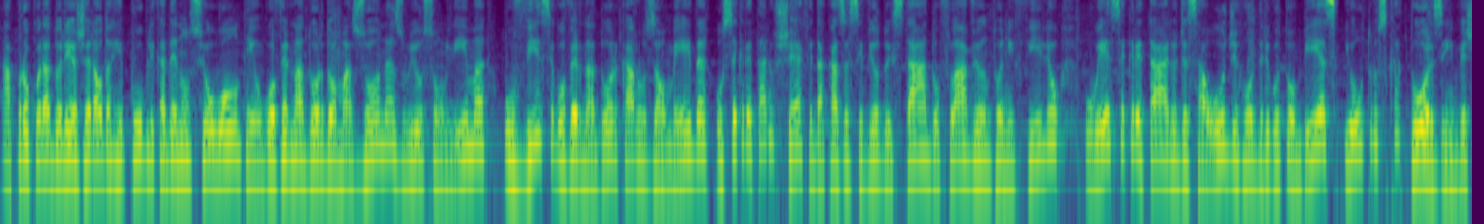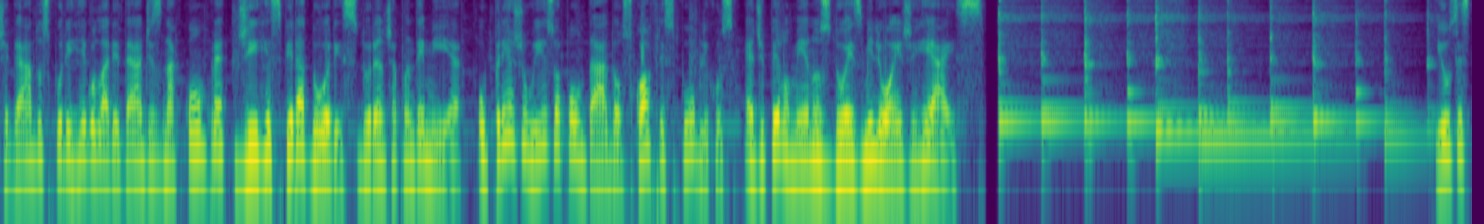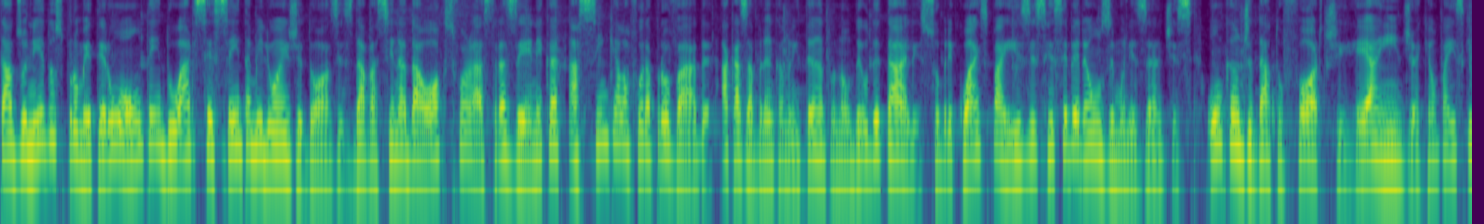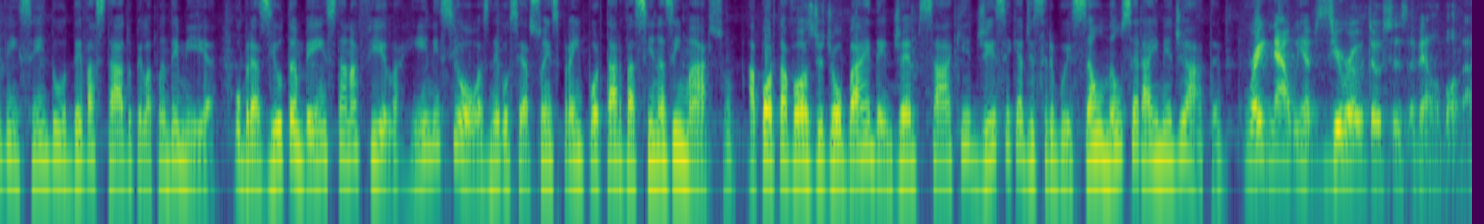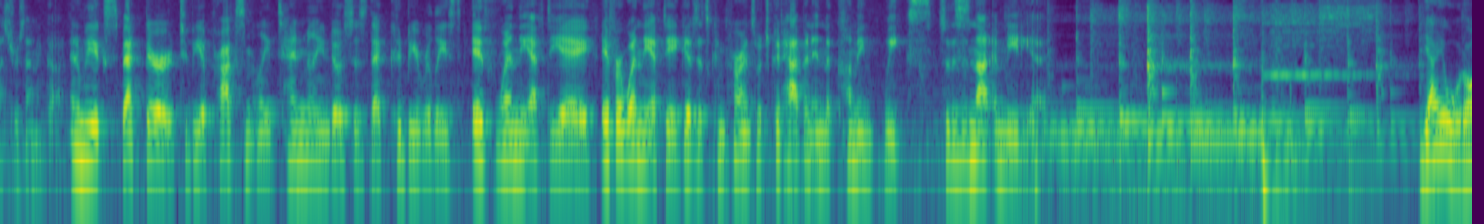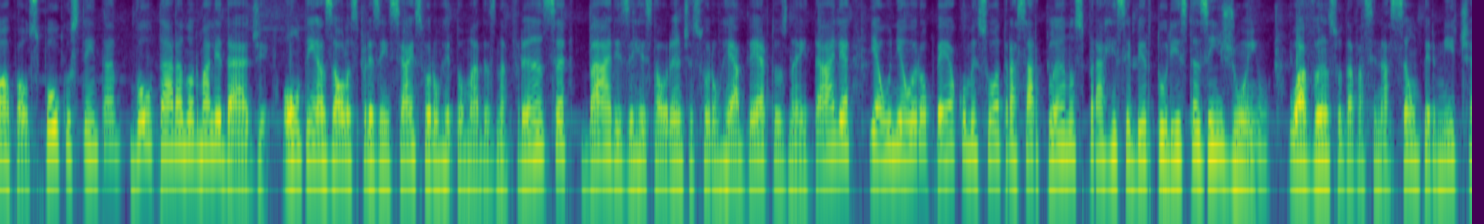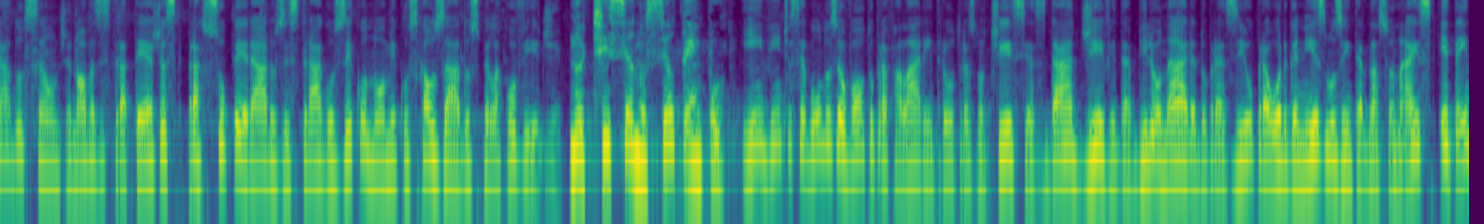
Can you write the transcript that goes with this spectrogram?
A Procuradoria-Geral da República denunciou ontem o governador do Amazonas, Wilson Lima, o vice-governador Carlos Almeida, o secretário-chefe da Casa Civil do Estado, Flávio Antoni Filho, o ex-secretário de Saúde, Rodrigo Tobias, e outros 14 investigados por irregularidades na compra de respiradores durante a pandemia. O prejuízo apontado aos cofres públicos é de pelo menos 2 milhões de reais. E os Estados Unidos prometeram ontem doar 60 milhões de doses da vacina da Oxford AstraZeneca assim que ela for aprovada. A Casa Branca, no entanto, não deu detalhes sobre quais países receberão os imunizantes. Um candidato forte é a Índia, que é um país que vem sendo devastado pela pandemia. O Brasil também está na fila e iniciou as negociações para importar vacinas em março. A porta-voz de Joe Biden, Jen Psaki, disse que a distribuição não será imediata. Right now we have zero doses available AstraZeneca. And we expect there to be approximately 10 million doses that could be released if when the FDA, if or when the FDA gives its concurrence, which could happen in the coming weeks. So this is not immediate. E a Europa aos poucos tenta voltar à normalidade. Ontem as aulas presenciais foram retomadas na França, bares e restaurantes foram reabertos na Itália e a União Europeia começou a traçar planos para receber turistas em junho. O avanço da vacinação permite a adoção de novas estratégias para superar os estragos econômicos causados pela Covid. Notícia no seu tempo. E em 20 segundos eu volto para falar, entre outras notícias, da dívida bilionária do Brasil para organismos internacionais e tem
